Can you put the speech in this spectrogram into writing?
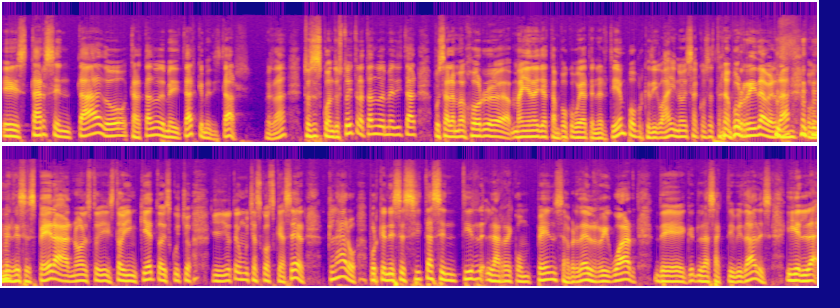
estar sentado tratando de meditar que meditar. ¿Verdad? Entonces, cuando estoy tratando de meditar, pues a lo mejor eh, mañana ya tampoco voy a tener tiempo porque digo, ay, no, esa cosa es tan aburrida, ¿verdad? O me desespera, no, estoy, estoy inquieto, escucho, y yo tengo muchas cosas que hacer. Claro, porque necesitas sentir la recompensa, ¿verdad? El reward de las actividades. Y la,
